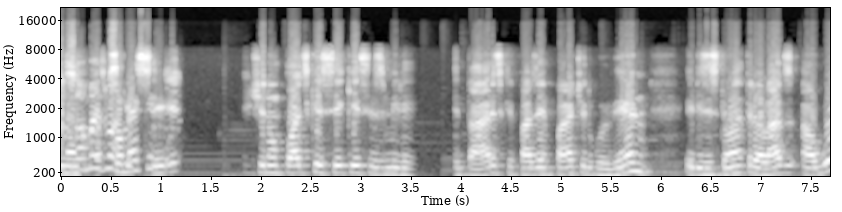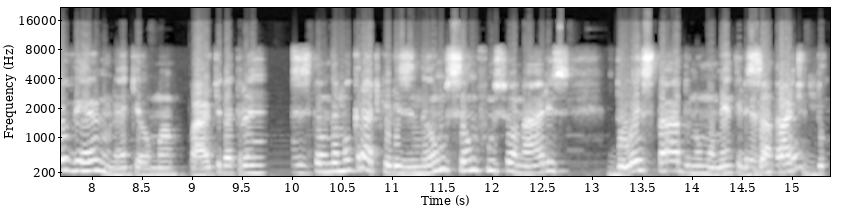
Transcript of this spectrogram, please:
é só mais uma como vez. É que... A gente não pode esquecer que esses militares que fazem parte do governo, eles estão atrelados ao governo, né? Que é uma parte da transição democrática. Eles não são funcionários do Estado no momento, eles Exatamente. são parte do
